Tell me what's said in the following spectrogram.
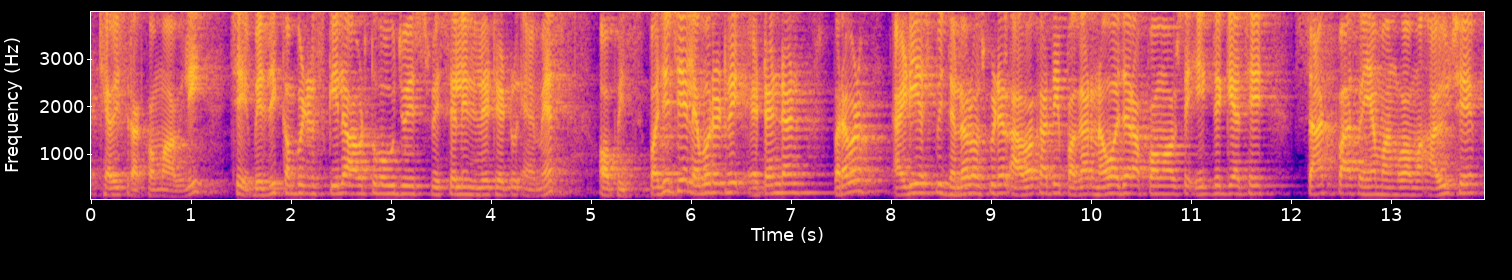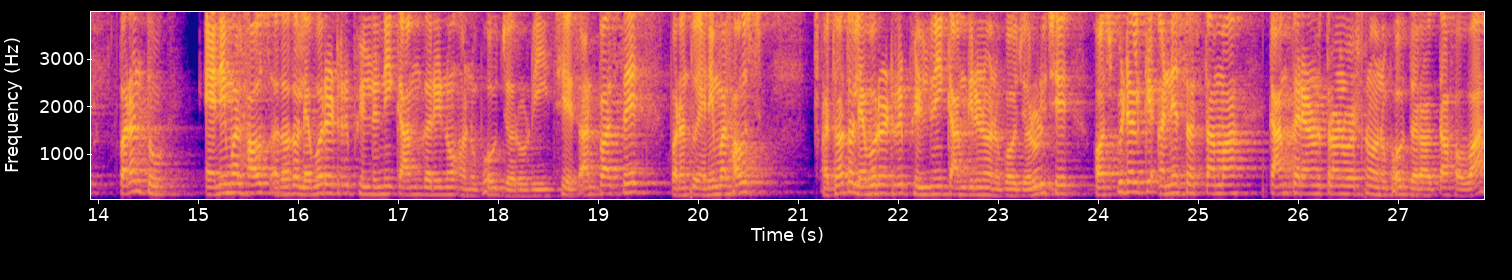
અઠ્યાવીસ રાખવામાં આવેલી છે. બેઝિક કમ્પ્યુટર સ્કિલ આવડતું હોવું જોઈએ specially related to MS office. પછી છે લેબોરેટરી એટેન્ડન્ટ, બરાબર? આઈડીએસપી, જનરલ હોસ્પિટલ, આવા ખાતે પગાર નવ હજાર આપવામાં આવશે. એક જગ્યા છે, સાત પાસ અહીંયા માંગવામાં આવ્યું છે. પરંતુ એનિમલ હાઉસ અથવા તો લેબોરેટરી ફિલ્ડની કામગીરીનો અનુભવ જરૂરી છે. સાત પાસ છે, પરંતુ એનિમલ હાઉસ અથવા તો લેબોરેટરી ફિલ્ડની કામગીરીનો અનુભવ જરૂરી છે. હોસ્પિટલ કે અન્ય સંસ્થામાં કામ કર્યાનો ત્રણ વર્ષનો અનુભવ ધરાવતા હોવા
